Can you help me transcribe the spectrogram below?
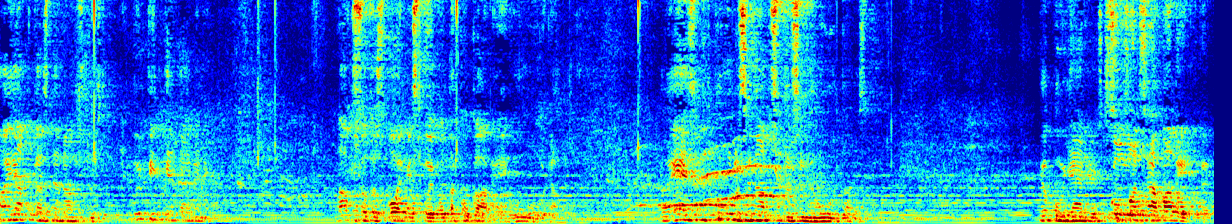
Vaan jatkaa sitä napsutusta. Kuinka pitkä tää meni? Napsutus voimistui, mutta kukaan ei huuda. No eihän se nyt kuulu se napsutus sinne huutaisi. Joku järjestys. Kumman sä valitset?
